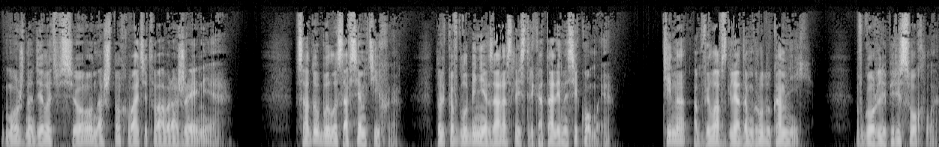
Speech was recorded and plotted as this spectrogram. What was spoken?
можно делать все, на что хватит воображения. В саду было совсем тихо. Только в глубине зарослей стрекотали насекомые. Тина обвела взглядом груду камней. В горле пересохло.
